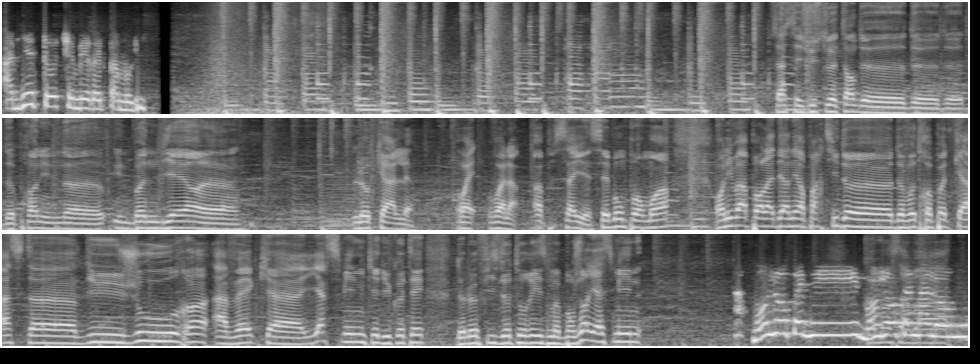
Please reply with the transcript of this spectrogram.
À bientôt, Tchemberet Pamoli. Ça, c'est juste le temps de, de, prendre une, euh, une, bonne bière euh, locale. Ouais, voilà, hop, ça y est, c'est bon pour moi. On y va pour la dernière partie de, votre podcast euh, du jour avec euh, Yasmine qui est du côté de l'Office de tourisme. Bonjour Yasmine. Bonjour Freddy, bonjour Saint-Malo.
